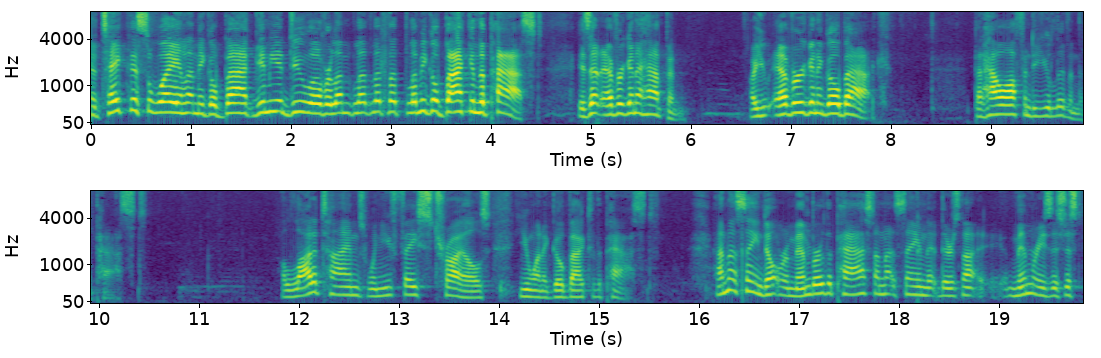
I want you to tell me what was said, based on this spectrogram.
know, take this away and let me go back. Give me a do over. Let, let, let, let, let me go back in the past. Is that ever going to happen? Are you ever going to go back? But how often do you live in the past? A lot of times when you face trials, you want to go back to the past. I'm not saying don't remember the past. I'm not saying that there's not memories. It's just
